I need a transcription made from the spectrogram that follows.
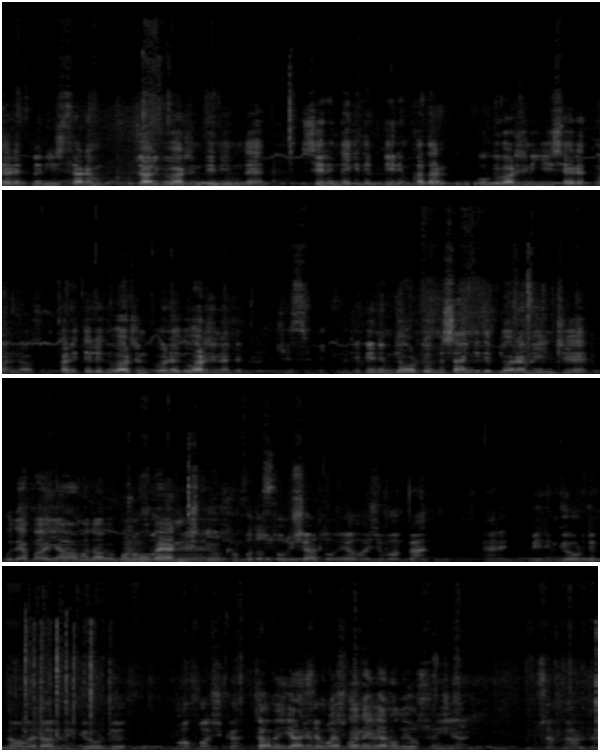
Seyretmeni isterim. Güzel güvercin dediğimde senin de gidip benim kadar o güvercini iyi seyretmen lazım. Kaliteli güvercin öyle güvercine denir. Kesinlikle. E benim gördüğümü sen gidip göremeyince bu defa ya Ahmet abi bunu mu beğenmiş Ee, diyorsun. Kafada soru işareti oluyor. Ya acaba ben yani benim gördüğüm Ahmet abinin gördüğü bambaşka. Tabii yani Bize bu defa da geldi. yanılıyorsun yani. Bu sefer de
